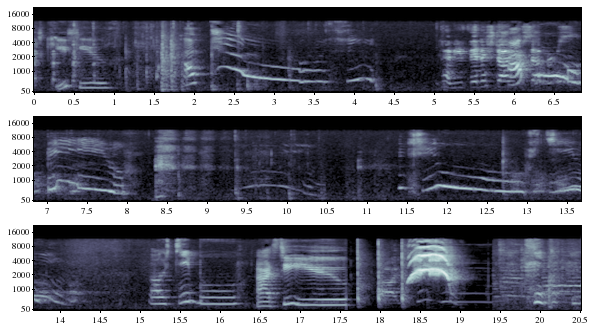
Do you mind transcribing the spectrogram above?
Excuse you. I chew. Have you finished all your suppers? Apple. Bee. Chew. Chew. Oh, see, boo. I see you. I see you.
